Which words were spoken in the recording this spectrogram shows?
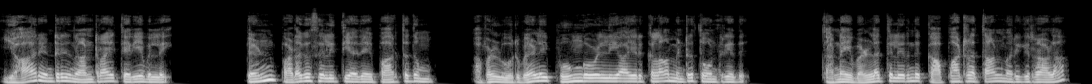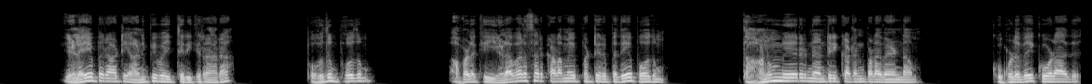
யார் என்று நன்றாய் தெரியவில்லை. பெண் படகு செலுத்தியதை பார்த்ததும் அவள் ஒருவேளை பூங்குழலியாயிருக்கலாம் என்று தோன்றியது. தன்னை வெள்ளத்திலிருந்து காப்பாற்றத்தான் வருகிறாளா? இளைய பிராட்டி அனுப்பி வைத்திருக்கிறாரா? போதும் போதும். அவளுக்கு இளவரசர் கடமைப்பட்டிருப்பதே போதும். தானும் வேறு நன்றி கடன்பட வேண்டாம். கூடவே கூடாது.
